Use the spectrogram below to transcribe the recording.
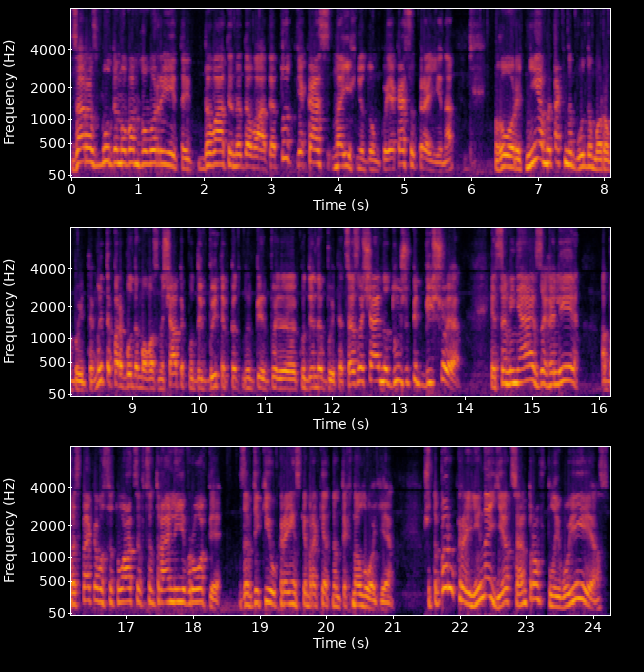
Зараз будемо вам говорити, давати, не давати. А тут якась, на їхню думку, якась Україна говорить: ні, ми так не будемо робити. Ми тепер будемо визначати, куди бити, пи- куди не бити. Це, звичайно, дуже підбільшує. І це міняє взагалі безпекову ситуацію в Центральній Європі завдяки українським ракетним технологіям. що тепер Україна є центром впливу ЄС,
